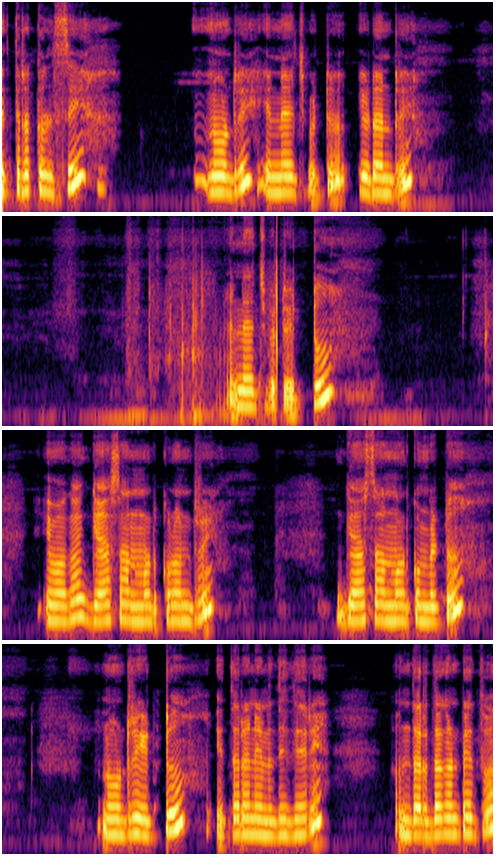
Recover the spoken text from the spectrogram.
ಈ ಥರ ಕಲಸಿ ನೋಡಿರಿ, ಎಣ್ಣೆ ಹಚ್ಬಿಟ್ಟು ಇಡೋಣ್ರಿ ಎಣ್ಣೆ ಹಚ್ಬಿಟ್ಟು ಇಟ್ಟು ಇವಾಗ ಗ್ಯಾಸ್ ಆನ್ ಮಾಡ್ಕೊಳ್ಳೋಣ್ರಿ. ಗ್ಯಾಸ್ ಆನ್ ಮಾಡ್ಕೊಂಬಿಟ್ಟು ನೋಡಿರಿ, ಇಟ್ಟು ಈ ಥರ ನೆನೆದಿದೆ ರೀ ಒಂದು ಅರ್ಧ ಗಂಟೆ ಅಥವಾ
